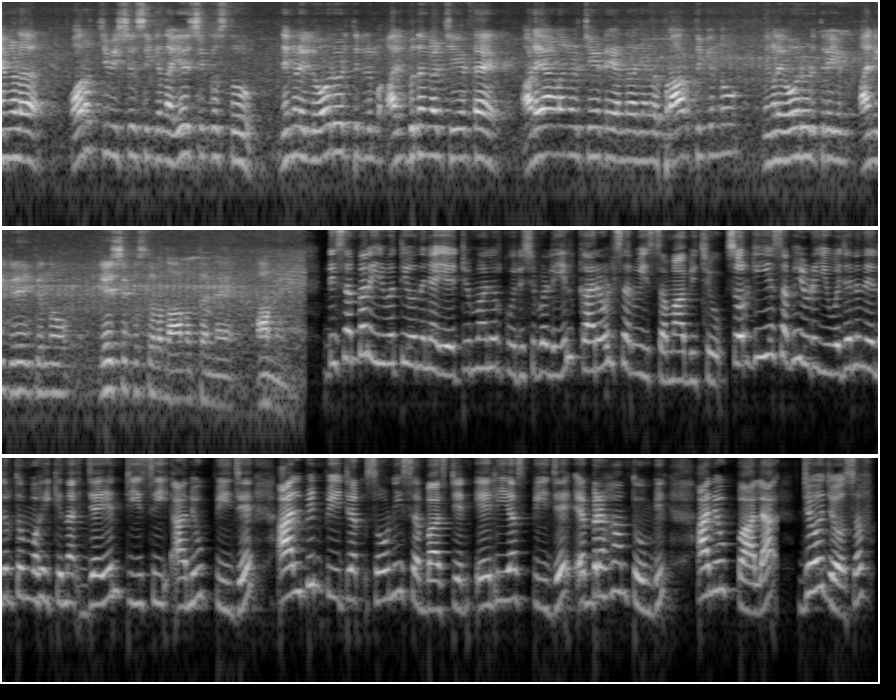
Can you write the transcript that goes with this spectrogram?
ഞങ്ങൾ ഉറച്ചു വിശ്വസിക്കുന്ന യേശു ക്രിസ്തു നിങ്ങളിൽ ഓരോരുത്തരിലും അത്ഭുതങ്ങൾ ചെയ്യട്ടെ അടയാളങ്ങൾ ചെയ്യട്ടെ എന്ന് ഞങ്ങൾ പ്രാർത്ഥിക്കുന്നു. നിങ്ങളെ ഓരോരുത്തരെയും അനുഗ്രഹിക്കുന്നു. യേശു ക്രിസ്തുയുടെ നാമത്തിൽ തന്നെ ആമേ ഡിസംബർ ഇരുപത്തിയൊന്നിന് ഏറ്റുമാനൂർ കുരിശുപള്ളിയിൽ കരോൾ സർവീസ് സമാപിച്ചു. സ്വർഗീയ സഭയുടെ യുവജന നേതൃത്വം വഹിക്കുന്ന Jayan T C Anoop P J Albin Peter Soni Sebastian Elias P J Abraham Thoompil Anoop Pala Jo Joseph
